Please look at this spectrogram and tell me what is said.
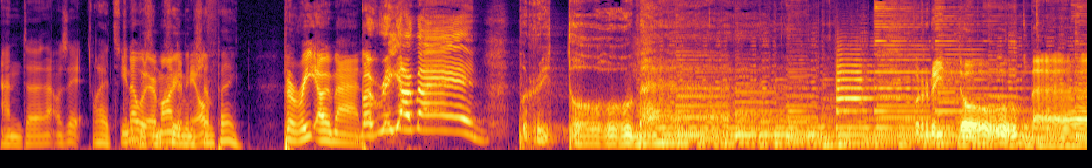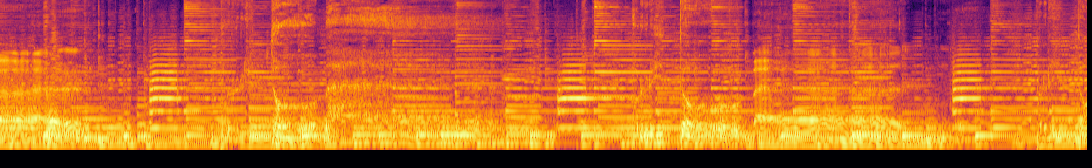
and uh, that was it. I had You know what it strawberries reminded cream me and of? Champagne. Burrito man. Burrito man. Burrito man. Burrito man. Burrito man. Burrito man. Burrito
